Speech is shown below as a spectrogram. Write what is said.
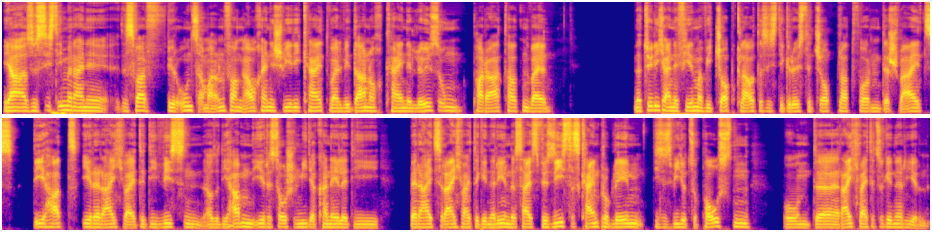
Ja, also es ist immer eine, das war für uns am Anfang auch eine Schwierigkeit, weil wir da noch keine Lösung parat hatten, weil natürlich eine Firma wie JobCloud, das ist die größte Jobplattform der Schweiz, die hat ihre Reichweite, die wissen, also die haben ihre Social Media Kanäle, die bereits Reichweite generieren. Das heißt, für sie ist das kein Problem, dieses Video zu posten und äh, Reichweite zu generieren.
